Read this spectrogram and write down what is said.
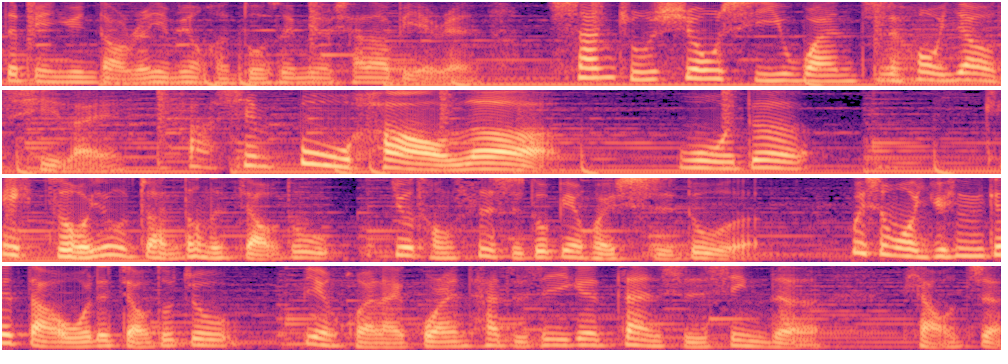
这边晕倒，人也没有很多，所以没有吓到别人。山竹休息完之后要起来，发现不好了，我的。可以左右转动的角度又从四十度变回十度了。为什么我晕个倒，我的角度就变回来？果然它只是一个暂时性的调整。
